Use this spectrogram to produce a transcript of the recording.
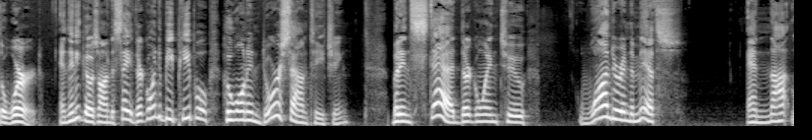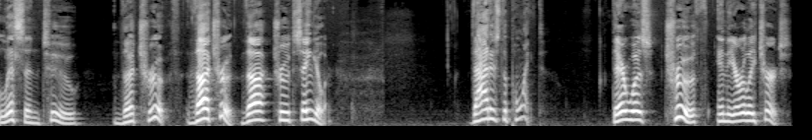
the word. And then he goes on to say there are going to be people who won't endure sound teaching, but instead they're going to wander into myths and not listen to the truth. The truth. The truth singular. That is the point. There was truth in the early church.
